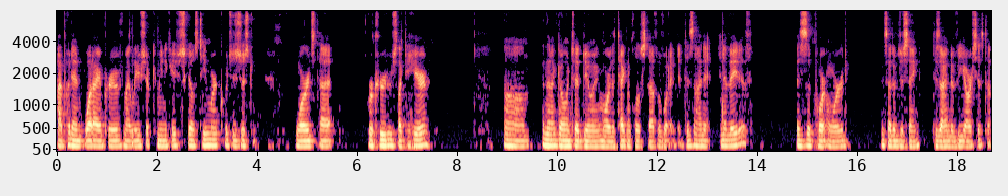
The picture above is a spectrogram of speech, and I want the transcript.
I put in what I improved, my leadership communication skills teamwork, which is just words that recruiters like to hear um, and then I go into doing more of the technical stuff of what I did. Design it innovative. This is an important word. Instead of just saying designed a VR system,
